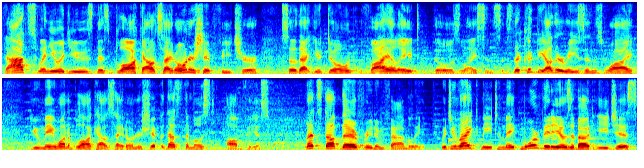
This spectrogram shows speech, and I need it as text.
That's when you would use this block outside ownership feature so that you don't violate those licenses. There could be other reasons why you may want to block outside ownership, but that's the most obvious one. Let's stop there, Freedom Family. Would you like me to make more videos about Aegis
